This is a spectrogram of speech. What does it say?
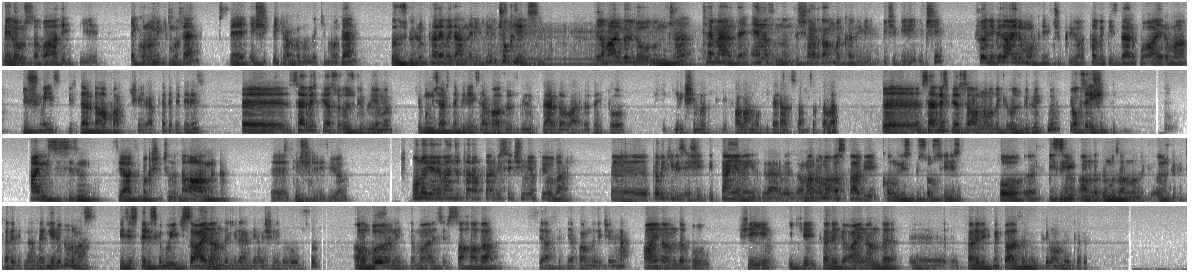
Belarus'a vaat ettiği ekonomik model ve eşitlik anlamındaki model özgürlük talep edenlerinkinin çok ilerisinde. E, hal böyle olunca temelde en azından dışarıdan bakabilir biri, biri için şöyle bir ayrım ortaya çıkıyor. Tabii bizler bu ayrıma düşmeyiz. Bizler daha farklı şeyler talep ederiz. E, serbest piyasa özgürlüğü mü? Ki bunun içerisinde bireysel bazı özgürlükler de var. Özellikle o işte girişim özgürlüğü falan o liberal safsatalar. E, serbest piyasa anlamındaki özgürlük mü? Yoksa eşitlik mi? Hangisi sizin siyasi bakış açınızda ağırlık e, teşkil ediyor? Ona göre bence taraflar bir seçim yapıyorlar. Ee, tabii ki biz eşitlikten yanayızdır her zaman ama asla bir komünist, bir sosyalist o e, bizim anladığımız anlamdaki özgürlük talebinden de geri durmaz. Biz isteriz ki bu ikisi aynı anda ilerleyen şeyler olsun. Ama bu örnekte maalesef sahada siyaset yapanlar için aynı anda bu şeyin iki talebi aynı anda e, talep etmek bazen mümkün olmuyor tabii.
